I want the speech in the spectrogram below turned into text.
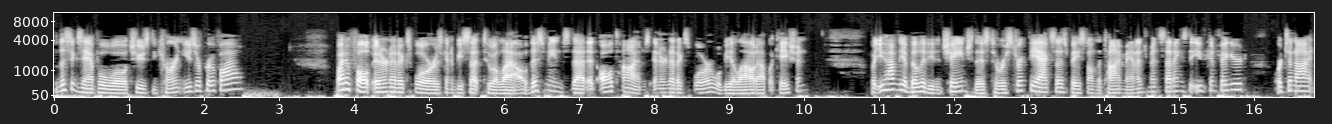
For this example, we'll choose the current user profile. By default, Internet Explorer is going to be set to allow. This means that at all times, Internet Explorer will be allowed application. But you have the ability to change this to restrict the access based on the time management settings that you've configured or to deny,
